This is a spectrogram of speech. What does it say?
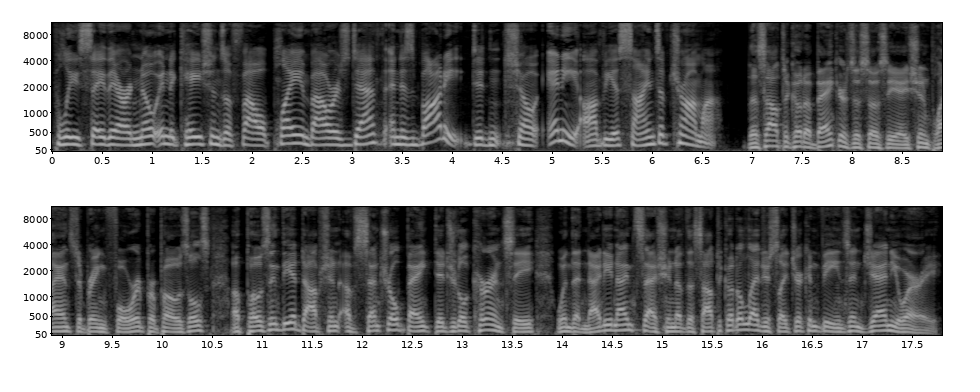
Police say there are no indications of foul play in Bauer's death, and his body didn't show any obvious signs of trauma. The South Dakota Bankers Association plans to bring forward proposals opposing the adoption of central bank digital currency when the 99th session of the South Dakota legislature convenes in January.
